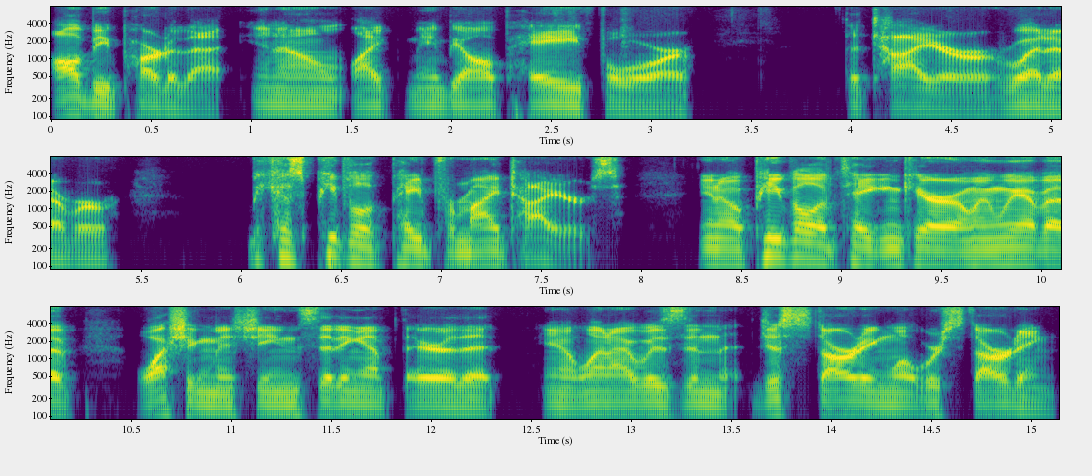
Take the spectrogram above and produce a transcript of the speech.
i'll be part of that you know like maybe i'll pay for the tire or whatever because people have paid for my tires you know people have taken care i mean we have a washing machine sitting up there that you know when i was in just starting what we're starting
